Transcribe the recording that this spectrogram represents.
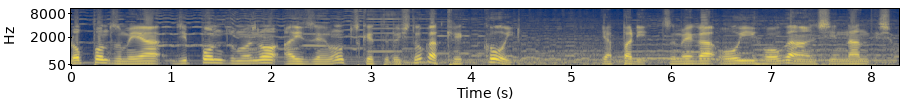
6本詰めや10本詰めのアイゼンをつけてる人が結構いる。やっぱり爪が多い方が安心なんでしょう。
